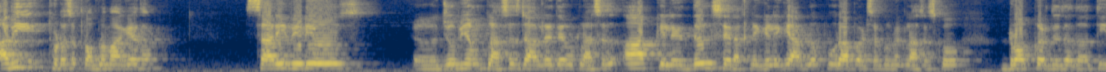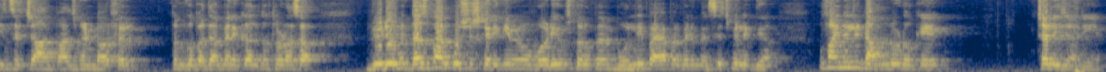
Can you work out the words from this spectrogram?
अभी थोड़ा सा प्रॉब्लम आ गया था। सारी वीडियोस जो भी हम क्लासेस डाल रहे थे, वो क्लासेस आपके लिए, दिल से रखने के लिए कि आप लोग पूरा पढ़ सको। मैं क्लासेस को ड्रॉप कर देता था, तीन से चार, पाँच घंटा और फिर तुमको पता है, मैंने कल तो थोड़ा सा वीडियो में दस बार कोशिश करी कि मैं वो वर्ड यूज़ करूँ, पर मैं बोल नहीं पाया, पर मैंने मैसेज में लिख दिया। वो फाइनली डाउनलोड होके चली जा रही है।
